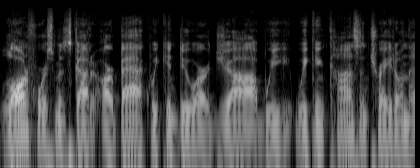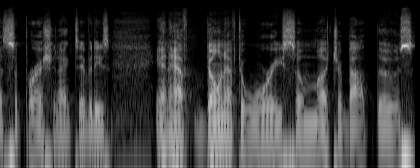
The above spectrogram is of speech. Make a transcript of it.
law enforcement's got our back. We can do our job. We we can concentrate on that suppression activities, and have don't have to worry so much about those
